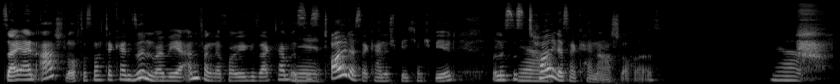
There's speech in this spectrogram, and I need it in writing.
Sei ein Arschloch. Das macht ja keinen Sinn, weil wir ja Anfang der Folge gesagt haben, nee. es ist toll, dass er keine Spielchen spielt. Und es ist ja. toll, dass er kein Arschloch ist. Ja.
